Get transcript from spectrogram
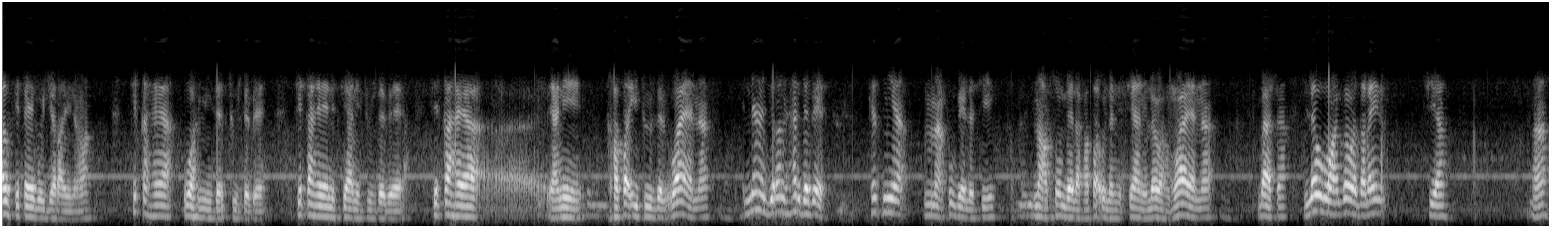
أو ثقة يبو جراينا ثقة هي وهمي توجد به ثقة هي نسياني توجد به ثقة هي يعني خطأي توجد به وأنا نادرا هرد بيت. كسمية معفو بلا معصوم بلا خطأ ولا نسيان ولا وهم. وأنا باشا لو واقعوا ضلين شيا. ها؟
